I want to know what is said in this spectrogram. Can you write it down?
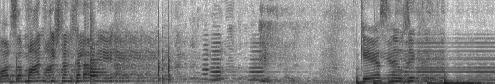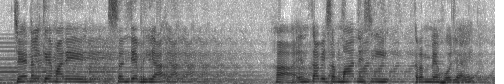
और सम्मान की श्रृंखला में के एस म्यूज़िक चैनल के हमारे संजय भैया। हाँ इनका भी सम्मान इसी क्रम में हो जाए।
